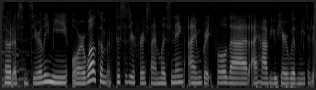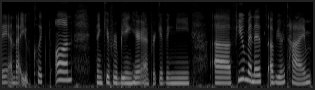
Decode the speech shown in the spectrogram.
episode of Sincerely Me, or welcome if this is your first time listening. I'm grateful that I have you here with me today and that you've clicked on. Thank you for being here and for giving me a few minutes of your time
